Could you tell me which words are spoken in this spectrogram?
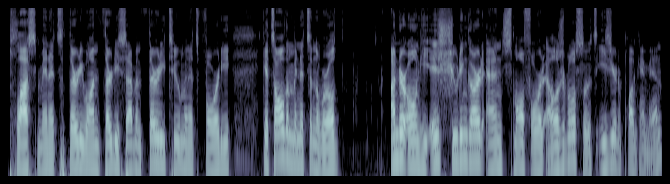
plus minutes, 31, 37, 32 minutes, 40. Gets all the minutes in the world. Under owned, he is shooting guard and small forward eligible, so it's easier to plug him in.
